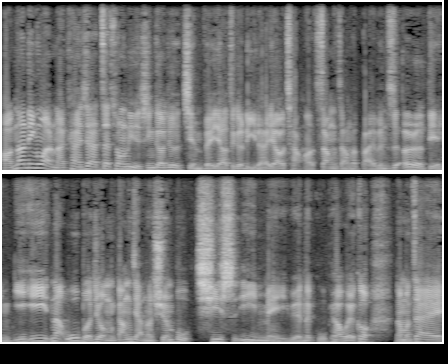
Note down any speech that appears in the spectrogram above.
好，那另外我们来看一下再创历史新高，就是减肥药这个礼来药厂哈，上涨了百分之二点一一。那 Uber 就我们刚讲的宣布七十亿美元的股票回购，那么在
